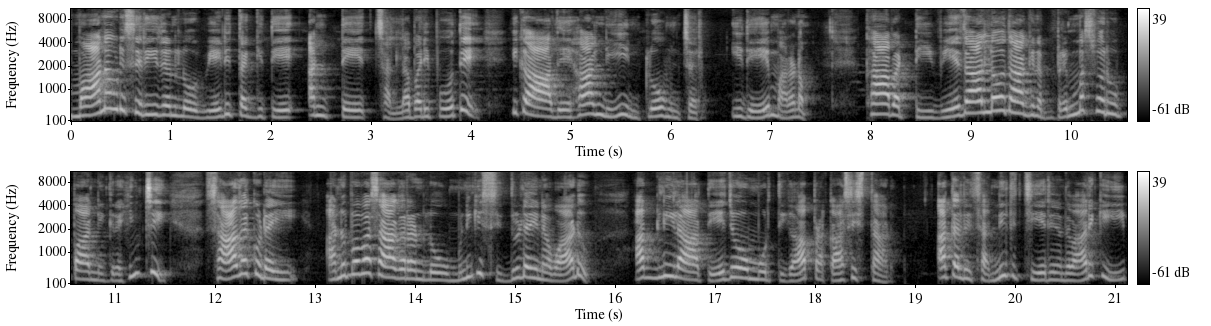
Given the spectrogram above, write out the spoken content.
మానవుడి శరీరంలో వేడి తగ్గితే అంటే చల్లబడిపోతే ఇక ఆ దేహాన్ని ఇంట్లో ఉంచరు. ఇదే మరణం. కాబట్టి వేదాల్లో దాగిన బ్రహ్మస్వరూపాన్ని గ్రహించి సాధకుడై అనుభవ సాగరంలో మునిగి సిద్ధుడైన వాడు అగ్నిలా తేజోమూర్తిగా ప్రకాశిస్తాడు. అతడి సన్నిధి చేరిన వారికి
